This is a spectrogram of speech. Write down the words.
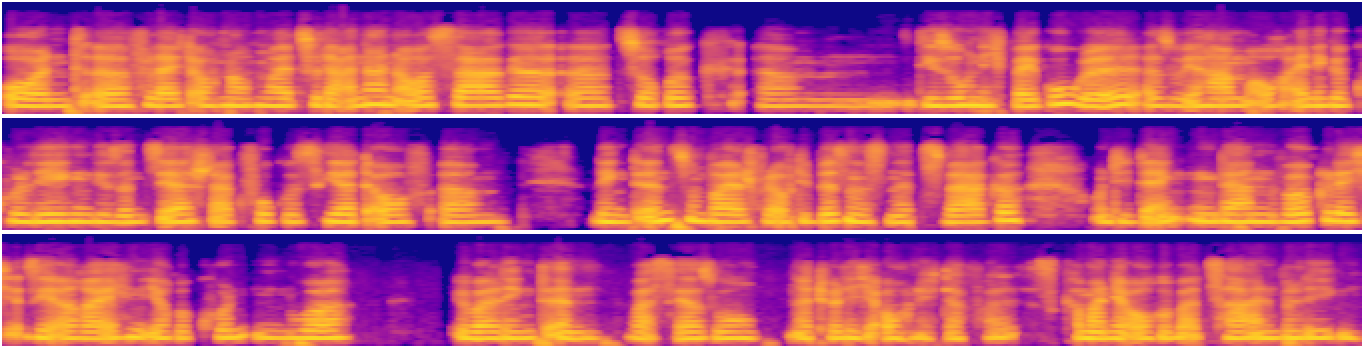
Und äh, vielleicht auch noch mal zu der anderen Aussage äh, zurück. Ähm, die suchen nicht bei Google. Also wir haben auch einige Kollegen, die sind sehr stark fokussiert auf ähm, LinkedIn zum Beispiel, auf die Business-Netzwerke. Und die denken dann wirklich, sie erreichen ihre Kunden nur über LinkedIn, was ja so natürlich auch nicht der Fall ist. Kann man ja auch über Zahlen belegen.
